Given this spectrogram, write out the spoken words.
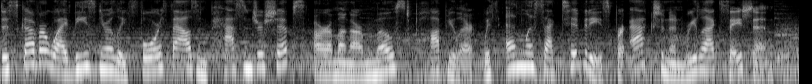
Discover why these nearly 4,000 passenger ships are among our most popular, with endless activities for action and relaxation.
